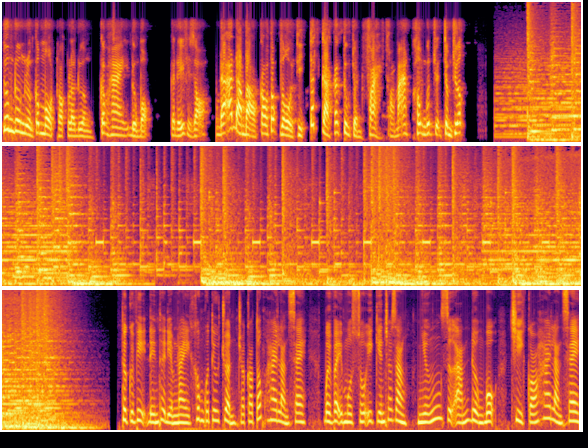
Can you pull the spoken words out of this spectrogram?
tương đương đường cấp 1 hoặc là đường cấp 2 đường bộ. Cái đấy phải rõ. Đã đảm bảo cao tốc rồi thì tất cả các tiêu chuẩn phải thỏa mãn không có chuyện châm trước. Thưa quý vị, đến thời điểm này không có tiêu chuẩn cho cao tốc hai làn xe. Bởi vậy, một số ý kiến cho rằng những dự án đường bộ chỉ có hai làn xe,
